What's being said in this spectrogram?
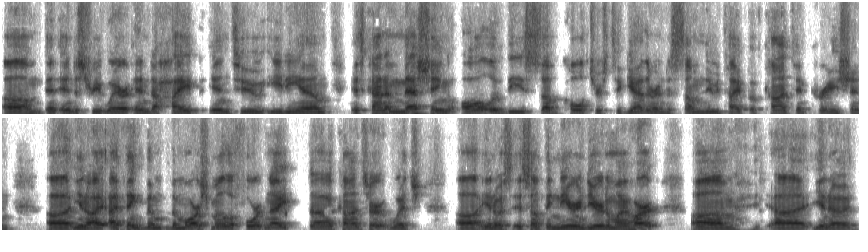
um, and into streetwear, into hype, into EDM. It's kind of meshing all of these subcultures together into some new type of content creation. Uh, you know, I, I, think the the Marshmello Fortnite uh, concert, which uh, you know, is, is, something near and dear to my heart. Um, uh, you know,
